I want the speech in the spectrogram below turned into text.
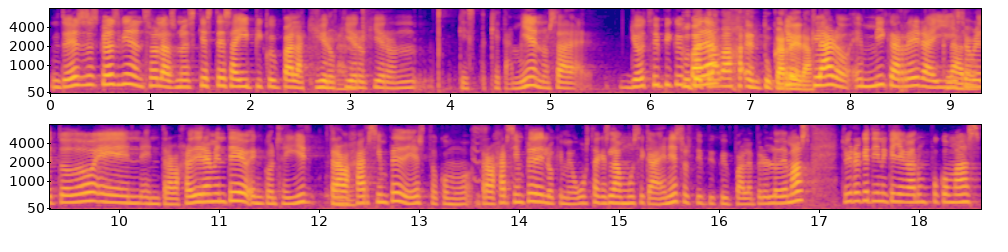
Entonces esas cosas vienen solas. No es que estés ahí pico y pala, quiero, quiero, quiero. Que, que también, o sea yo estoy pico y Tú te trabajas en tu carrera. claro, en mi carrera y sobre todo en, trabajar diariamente, en conseguir trabajar siempre de esto, como trabajar siempre de lo que me gusta, que es la música. En eso estoy pico y pala. Pero lo demás, yo creo que tiene que llegar un poco más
